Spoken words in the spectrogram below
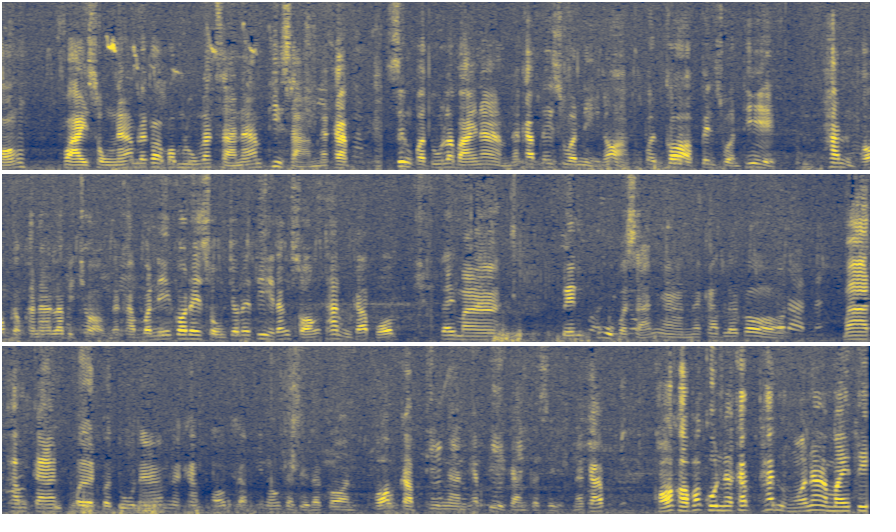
ของฝ่ายส่งน้ำและก็บำรุงรักษาน้ำที่ 3 นะครับ ซึ่งประตูระบายน้ำนะครับ ในส่วนนี้เนาะเพิ่นก็เป็นส่วนที่ท่านพร้อมกับคณะรับผิดชอบนะครับ วันนี้ก็ได้ส่งเจ้าหน้าที่ทั้งสองท่านครับผมได้มาเป็นผู้ประสานงานนะครับ แล้วก็มาทำการเปิดประตูน้ำนะครับ พร้อมกับพี่น้องเกษตรกร พร้อมกับทีมงานแฮปปี้การเกษตรนะครับ ขอขอบพระคุณนะครับ ท่านหัวหน้าไมตรี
